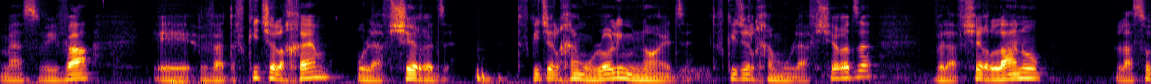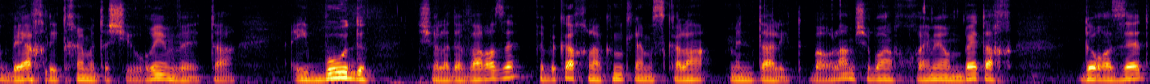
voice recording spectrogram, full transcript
מהסביבה, אה, והתפקיד שלכם הוא לאפשר את זה. התפקיד שלכם הוא לא למנוע את זה, התפקיד שלכם הוא לאפשר את זה, ולאפשר לנו לעשות ביחד איתכם את השיעורים ואת העיבוד של הדבר הזה, ובכך להקנות להם השכלה מנטלית. בעולם שבו אנחנו חיים היום, בטח דור ה-Z,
